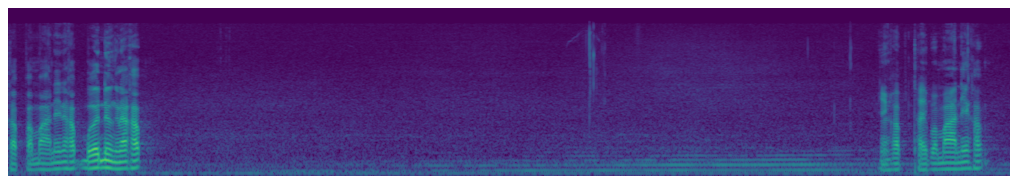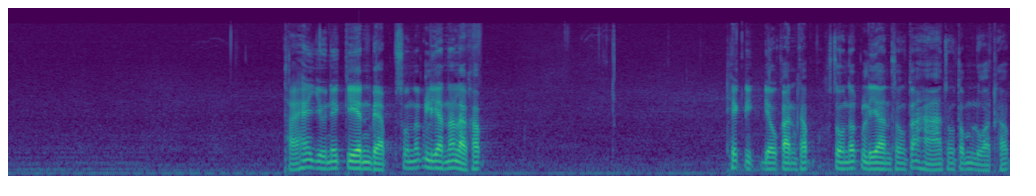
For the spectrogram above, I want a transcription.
ครับประมาณนี้นะครับ เบอร์หนึ่งนะครับ นี่ครับถ่ายประมาณนี้ครับถ่ายให้อยู่ในเกณฑ์แบบทรงนักเรียนนั่นแหละครับ เทคนิคเดียวกันครับทรงนักเรียนทรงทหารทรงตำรวจครับ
